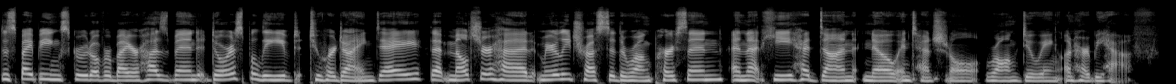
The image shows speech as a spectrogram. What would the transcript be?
Despite being screwed over by her husband, Doris believed to her dying day that Melcher had merely trusted the wrong person and that he had done no intentional wrongdoing on her behalf.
